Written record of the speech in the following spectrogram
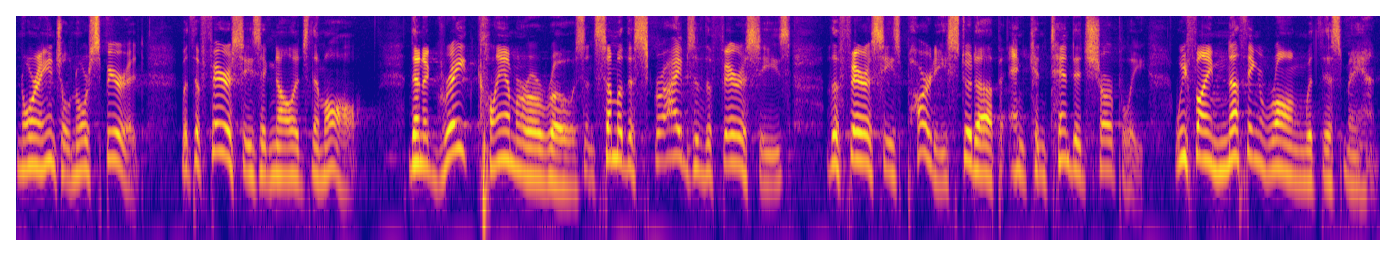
nor angel, nor spirit, but the Pharisees acknowledge them all. Then a great clamor arose, and some of the scribes of the Pharisees, the Pharisees' party, stood up and contended sharply. We find nothing wrong with this man.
